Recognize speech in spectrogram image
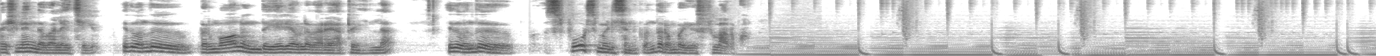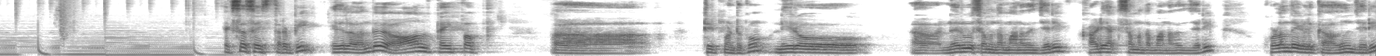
மெஷினே இந்த வேலையை செய்யும். இது வந்து பெரும்பாலும் இந்த ஏரியாவில் வேறு யார்ட்டும் இல்லை. இது வந்து ஸ்போர்ட்ஸ் மெடிசனுக்கு வந்து ரொம்ப யூஸ்ஃபுல்லாக இருக்கும். எக்ஸசைஸ் தெரப்பி இதில் வந்து ஆல் டைப் ஆஃப் ட்ரீட்மெண்ட்டுக்கும் நீரோ நெர்வு சம்மந்தமானதும் சரி கார்டியாக் சம்மந்தமானதும் சரி குழந்தைகளுக்காகவும் சரி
